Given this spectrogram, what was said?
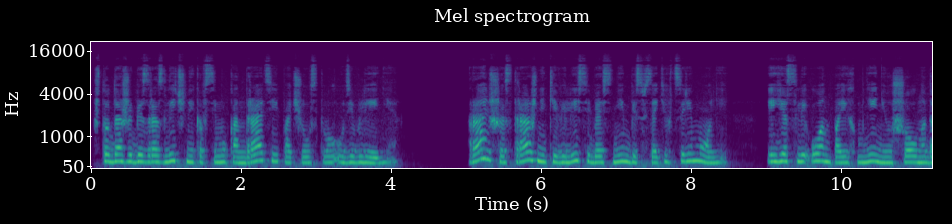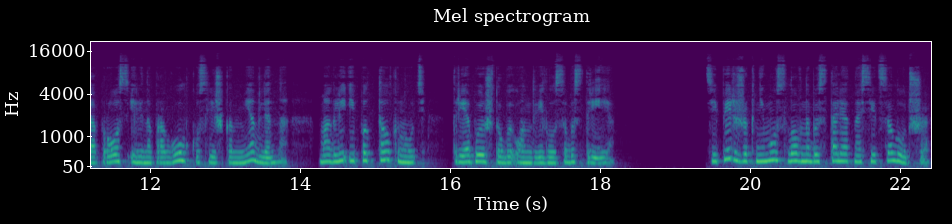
что даже безразличный ко всему Кондратий почувствовал удивление — Раньше стражники вели себя с ним без всяких церемоний, и если он, по их мнению, шел на допрос или на прогулку слишком медленно, могли и подтолкнуть, требуя, чтобы он двигался быстрее. Теперь же к нему словно бы стали относиться лучше.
